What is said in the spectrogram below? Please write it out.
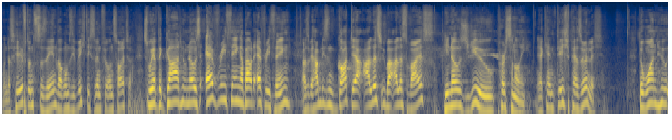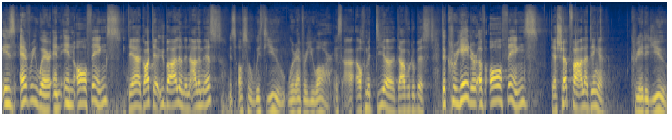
Und das hilft uns zu sehen, warum sie wichtig sind für uns heute. So we have the God who knows everything about everything. Also wir haben diesen Gott, der alles über alles weiß. He knows you personally. Er kennt dich persönlich. The one who is everywhere and in all things Der Gott, der überall und in allem ist, is also with you wherever you are. ist auch mit dir da, wo du bist. The creator of all things Der Schöpfer aller Dinge created you.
